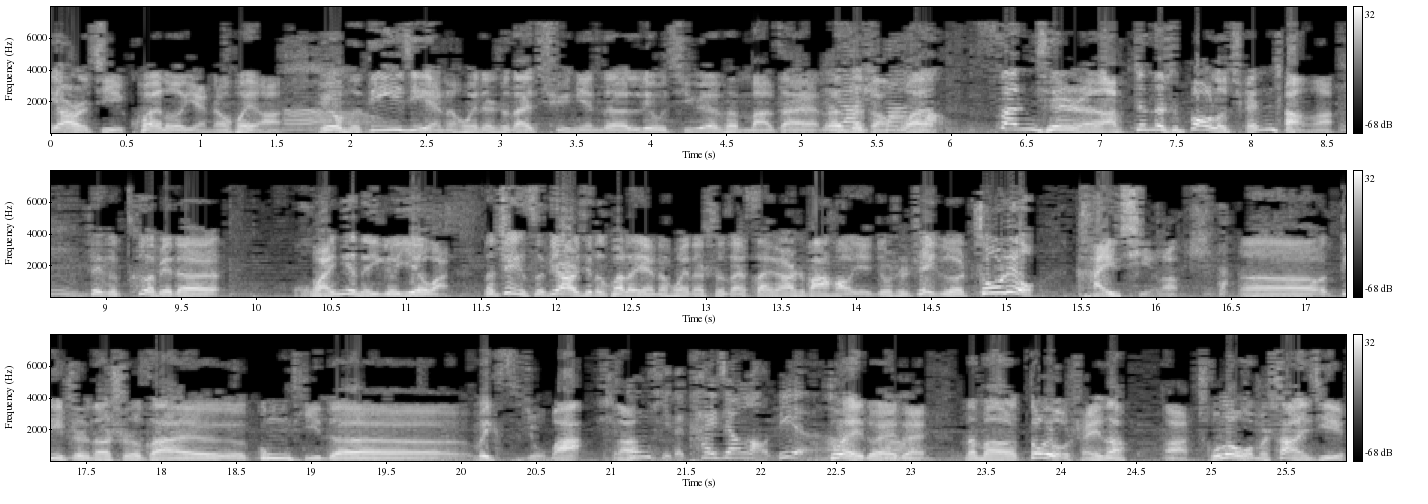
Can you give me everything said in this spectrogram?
第二季快乐演唱会啊，嗯因为我们的第一季演唱会呢是在去年的六七月份吧，在蓝色港湾，三千人啊，真的是爆了全场啊，嗯这个特别的。怀念的一个夜晚。那这次第二季的快乐演唱会呢，是在三月二十八号，也就是这个周六开启了。是的呃，地址呢是在工体的 Vix 酒吧工。体的开江老店啊。对对对，啊那么都有谁呢？啊，除了我们上一季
